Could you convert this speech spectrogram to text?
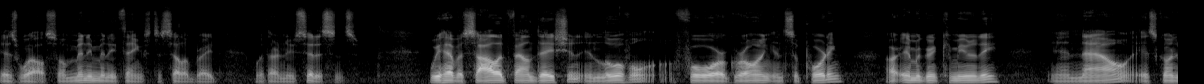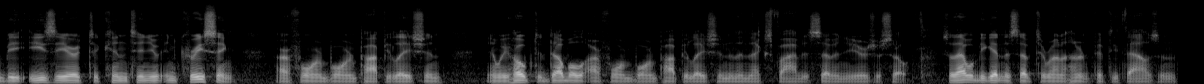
as well. So many, many things to celebrate with our new citizens. We have a solid foundation in Louisville for growing and supporting our immigrant community. And now it's going to be easier to continue increasing our foreign born population. And we hope to double our foreign born population in the next five to seven years or so. So that will be getting us up to around 150,000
